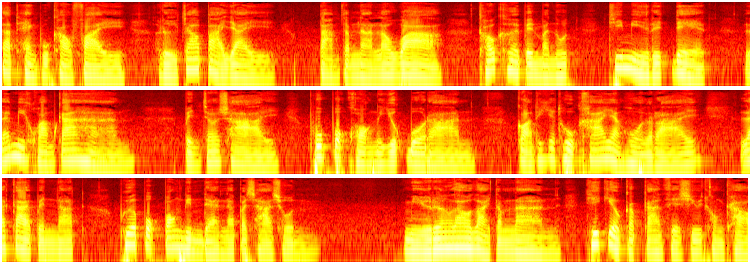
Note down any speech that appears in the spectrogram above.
ษัตริย์แห่งภูเขาไฟ หรือเจ้าป่าใหญ่ ตามตำนานเล่าว่า เขาเคยเป็นมนุษย์ที่มีฤทธิ์เดชและมีความกล้าหาญเป็นเจ้าชาย ผู้ปกครองในยุคโบราณ ก่อนที่จะถูกฆ่าอย่างโหดร้าย และกลายเป็นนัดเพื่อปกป้องดินแดนและประชาชน มีเรื่องเล่าหลายตำนานที่เกี่ยวกับการเสียชีวิตของเขา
